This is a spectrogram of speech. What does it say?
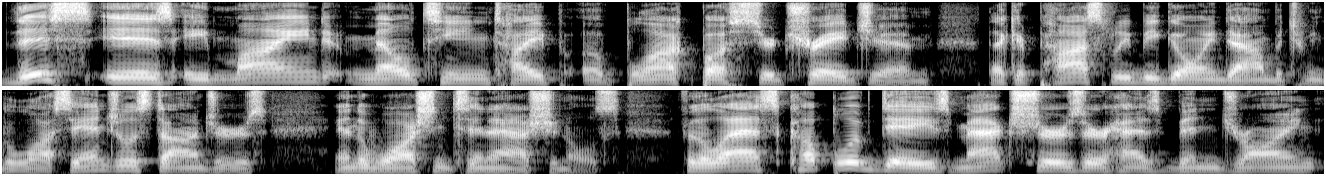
this is a mind melting type of blockbuster trade, Jim, that could possibly be going down between the Los Angeles Dodgers and the Washington Nationals. For the last couple of days, Max Scherzer has been drawing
